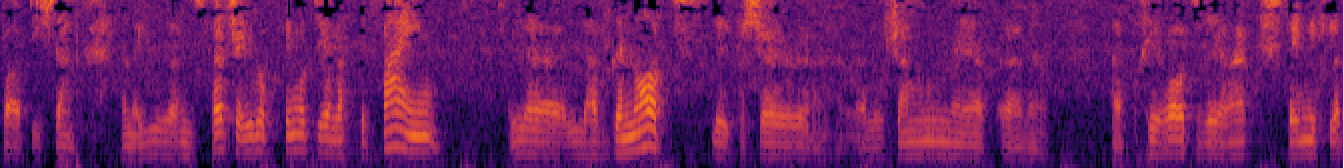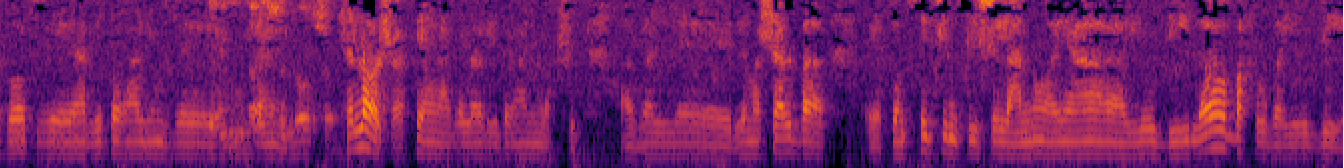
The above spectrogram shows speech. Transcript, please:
Party שם. הם היו, אני זוכרת שהיו לוקחים אותי על הכתפיים להפגנות, כאשר הלוא שם אה, הבחירות זה רק שתי מפלגות והליברלים זה... אולי שלוש. שלוש, כן, אבל הליברלים לא חשוב. אבל אה, למשל בקונסטיטואנסי שלנו היה יהודי, לא בחרו ביהודי,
